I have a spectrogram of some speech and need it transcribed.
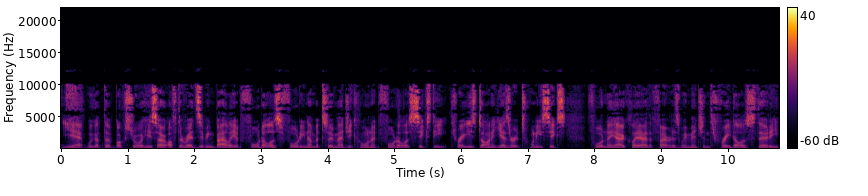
Yeah, we've got the box draw here. So off the red, Zipping Bailey at four dollars forty. Number two, Magic Horn at four dollars sixty. Three is Dinah Yezer at twenty six. Four Neo Cleo, the favourite as we mentioned, three dollars thirty.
